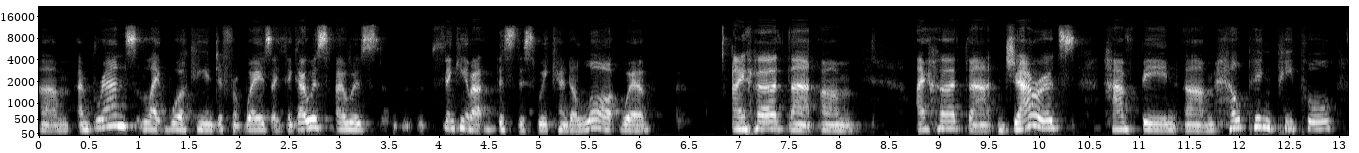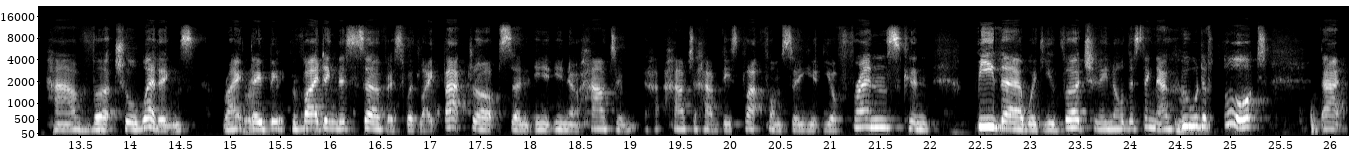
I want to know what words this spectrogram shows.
um, and brands like working in different ways. I think I was I was thinking about this this weekend a lot, where I heard that um, I heard that Jared's have been um, helping people have virtual weddings. Right? right? They've been providing this service with like backdrops and you know how to how to have these platforms so you, your friends can be there with you virtually and all this thing. Now, who would have thought that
